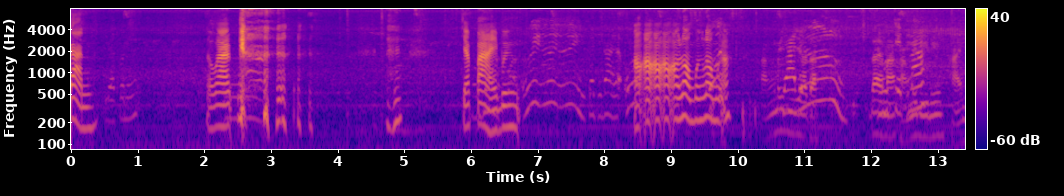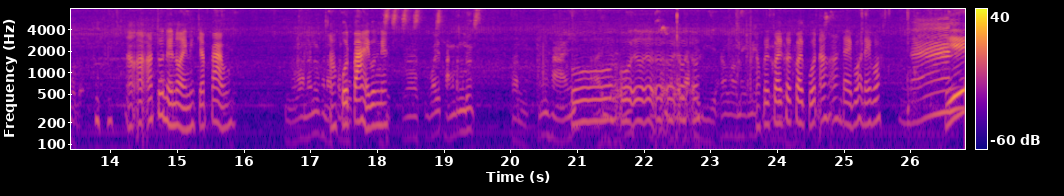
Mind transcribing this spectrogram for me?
ยานแต่ว่าจะป่ายเบิ่งเอ้อ้ยเอาเอาเอาเอาเอาลองเบิ่งลองเบิ่งเอาถัง ไม่อย่าดีดึอะแต่งได้มาเจ็บถังไม่นะดีนี่หายหมดเลยเอาเอาเอาตัวหน่อยๆนี่จับป่าเบิ่งวันนั้นเรื่องขนาดเอาปลดป่าให้เบิ่งเนี่ยไว้ถังตั้งลึกมันมันหายโอ้ยโอ้ยโอ้ยโอ้ยโอ้ยโอ้ยโอ้ย ถ้าว่าไม่ไม่เอาค่อยๆค่อยๆปลดเอาเอาได้บ่ได้บ่นั่นเย้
